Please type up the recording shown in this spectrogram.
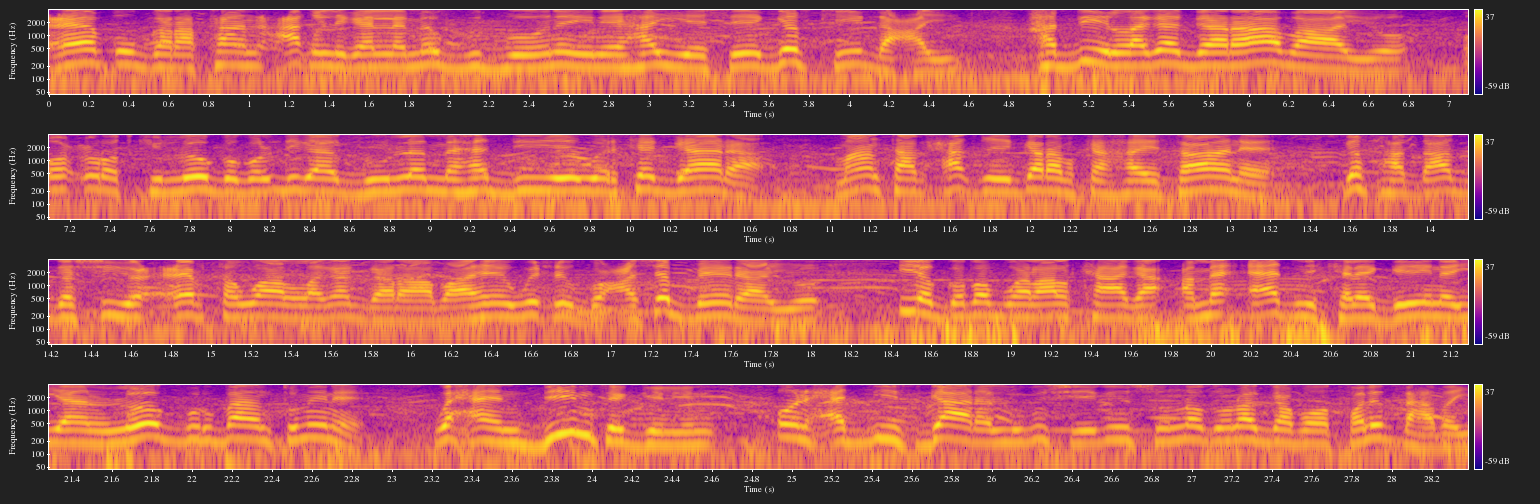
ceeb u garataan caqliga lama gudboonayne ha yeeshee gefkii dhacay. Haddii laga garaabaayo oo curadkii loo gogoldhigaa guulla mahadiiye werka gaara maantaad xaqii garabka haysaane gaf haddaad gashiyo ceebta waa laga garaabaahee wixii gocasho beeraayo iyo godob walaalkaaga ama aadni kala geynayaan loo gurbaan tumine waxaan diinta gelin oon xadiis gaara lagu sheegin sunnaduna gaboodfalid dhahday.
